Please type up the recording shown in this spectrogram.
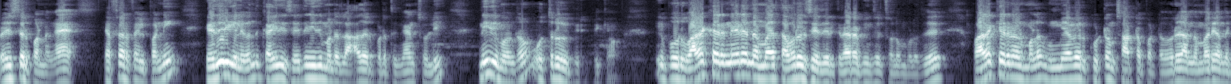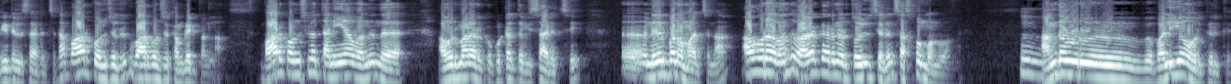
ரெஜிஸ்டர் பண்ணுங்க. எஃப்ஐஆர் ஃபைல் பண்ணி எதிரிகளை வந்து கைது செய்து நீதிமன்றத்தில் ஆதரப்படுத்துங்கன்னு சொல்லி நீதிமன்றம் உத்தரவு பிறப்பிக்கும். இப்போ ஒரு வழக்கறிஞர் இந்த மாதிரி தவறு செய்திருக்கிறார் அப்படின்னு சொல்லி சொல்லும் பொழுது வழக்கறிஞர் மேலே உண்மையாகவே ஒரு குற்றம் சாட்டப்பட்டவர் அந்த மாதிரி அந்த டீட்டெயில்ஸாக இருந்துச்சுன்னா பார் கவுன்சில் இருக்கு பார் கவுன்சில் கம்ப்ளைண்ட் பண்ணலாம். பார் கவுன்சிலில் தனியாக வந்து இந்த அவர் மேலே இருக்க குற்றத்தை விசாரிச்சு அஹ், நிரூபணமாச்சுன்னா அவரை வந்து வழக்கறிஞர் தொழில் செய்யறது சஸ்பெண்ட் பண்ணுவாங்க. அந்த ஒரு வழியும் அவருக்கு இருக்கு.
